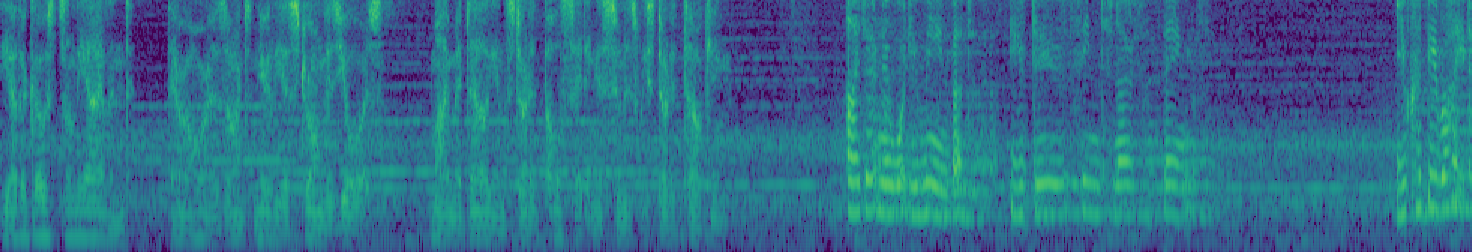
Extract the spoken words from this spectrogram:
The other ghosts on the island, their auras aren't nearly as strong as yours. My medallion started pulsating as soon as we started talking. I don't know what you mean, but you do seem to know some things. You could be right.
